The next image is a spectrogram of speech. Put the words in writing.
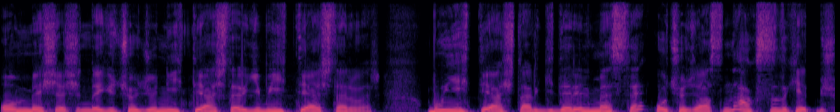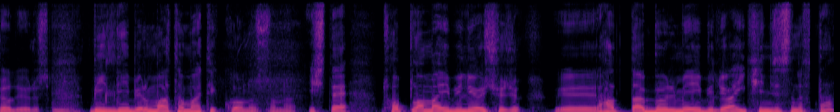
15 yaşındaki çocuğun ihtiyaçları gibi ihtiyaçları var. Bu ihtiyaçlar giderilmezse o çocuğa aslında haksızlık etmiş oluyoruz. Bildiği bir matematik konusunu. İşte toplamayı biliyor çocuk. e, hatta bölmeyi biliyor. ikinci sınıfta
